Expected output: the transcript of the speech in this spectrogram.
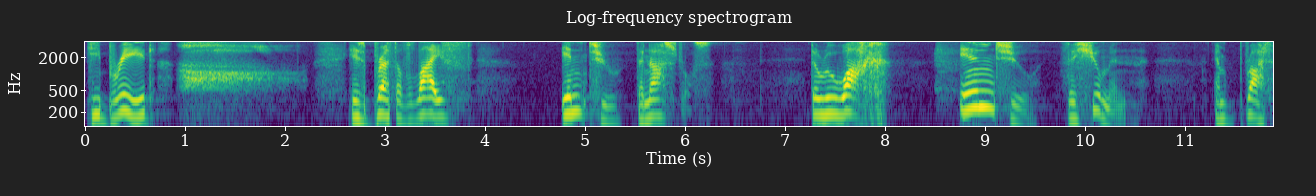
He breathed his breath of life into the nostrils. The ruach into the human and brought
